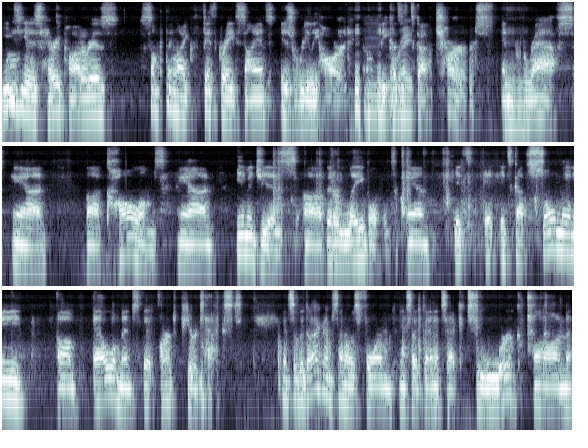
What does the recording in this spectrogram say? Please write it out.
easy as Harry Potter is, something like fifth grade science is really hard mm, because right. it's got charts and mm-hmm. graphs and uh, columns and images uh, that are labeled and it's it, has got so many um, elements that aren't pure text and so the diagram center was formed inside benetech to work on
